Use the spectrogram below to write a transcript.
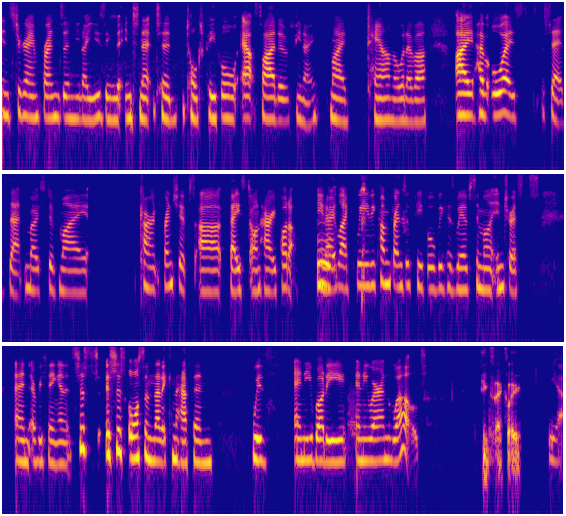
Instagram friends and, you know, using the internet to talk to people outside of, you know, my town or whatever, I have always said that most of my current friendships are based on Harry Potter. You mm. know, like we become friends with people because we have similar interests and everything. And it's just, it's just awesome that it can happen with anybody anywhere in the world. Exactly. yeah.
